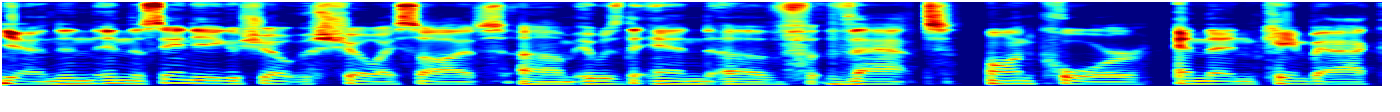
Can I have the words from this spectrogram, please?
Yeah, and then in the San Diego show show I saw it. Um, it was the end of that encore, and then came back,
